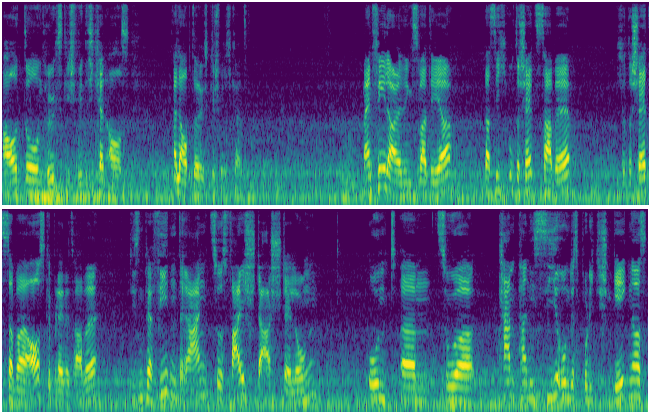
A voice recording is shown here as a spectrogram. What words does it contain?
Auto und Höchstgeschwindigkeit aus. Erlaubter Höchstgeschwindigkeit. Mein Fehler allerdings war der, dass ich unterschätzt habe, ich unterschätzt, aber ausgeblendet habe, diesen perfiden Drang zur Falschdarstellung und ähm, zur Kampanisierung des politischen Gegners,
